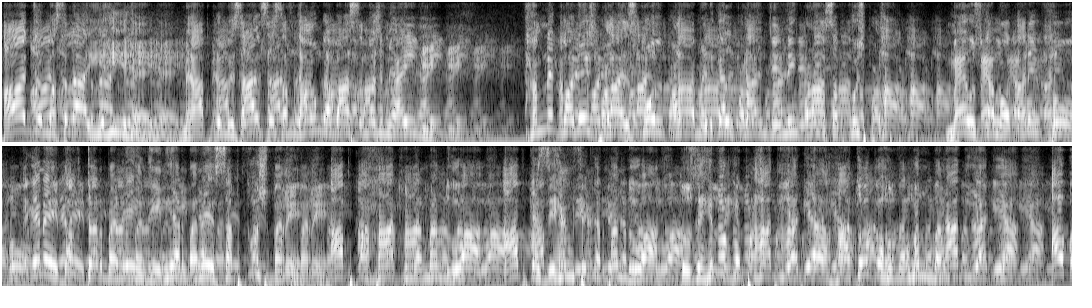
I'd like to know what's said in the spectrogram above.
آج جو مسئلہ یہی ہے میں آپ کو مثال سے سمجھاؤں گا بات سمجھ میں آئے گی۔ ہم نے کالج پڑھا اسکول پڑھا میڈیکل پڑھا انجینئرنگ پڑھا سب کچھ پڑھا۔ میں اس کا معترف ہوں۔ نہیں ڈاکٹر بنے انجینئر بنے سب کچھ بنے۔ آپ کا ہاتھ ہنرمند ہوا آپ کا ذہن فکرمند ہوا۔ تو ذہنوں کو پڑھا دیا گیا ہاتھوں کو ہنرمند بنا دیا گیا۔ اب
